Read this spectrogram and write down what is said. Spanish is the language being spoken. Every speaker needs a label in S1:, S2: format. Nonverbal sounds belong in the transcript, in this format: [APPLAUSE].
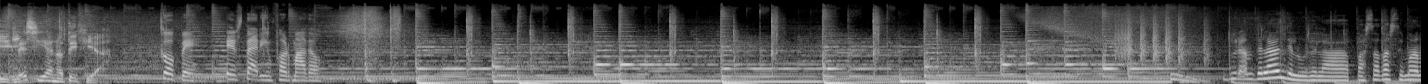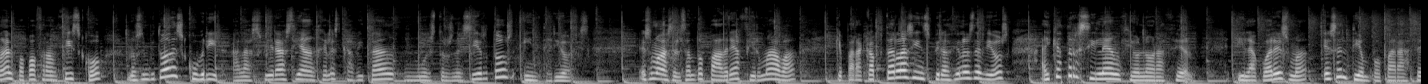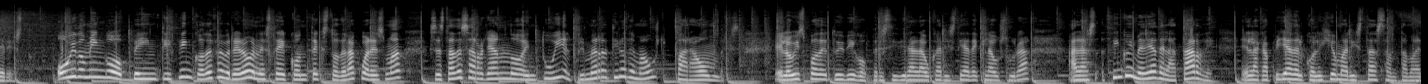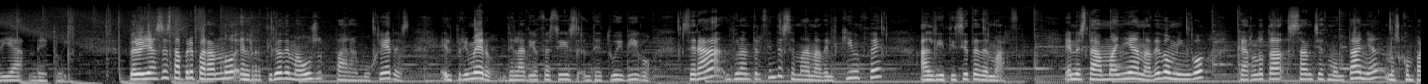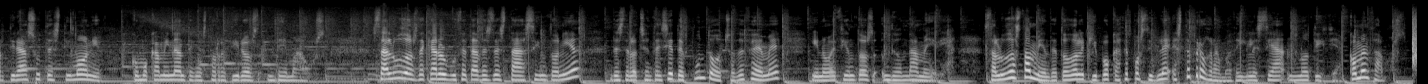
S1: Iglesia Noticia.
S2: Cope, estar informado.
S3: Durante el Ángelus de la pasada semana, el Papa Francisco nos invitó a descubrir a las fieras y ángeles que habitan nuestros desiertos interiores. Es más, el Santo Padre afirmaba que para captar las inspiraciones de Dios hay que hacer silencio en la oración, y la cuaresma es el tiempo para hacer esto. Hoy domingo 25 de febrero, en este contexto de la cuaresma, se está desarrollando en Tui el primer retiro de Maús para hombres. El obispo de Tui Vigo presidirá la Eucaristía de clausura a las 5 y media de la tarde en la capilla del Colegio Marista Santa María de Tui. Pero ya se está preparando el retiro de Maús para mujeres, el primero de la diócesis de Tui Vigo. Será durante el fin de semana del 15 al 17 de marzo. En esta mañana de domingo, Carlota Sánchez Montaña nos compartirá su testimonio como caminante en estos retiros de Maus. Saludos de Carol Buceta desde esta sintonía, desde el 87.8 de FM y 900 de onda media. Saludos también de todo el equipo que hace posible este programa de Iglesia Noticia. Comenzamos.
